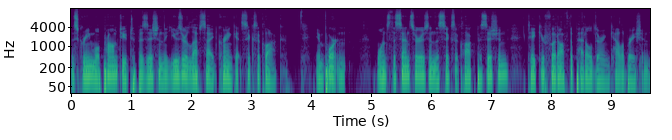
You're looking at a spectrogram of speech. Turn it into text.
The screen will prompt you to position the user left side crank at 6 o'clock. Important. Once the sensor is in the 6 o'clock position, take your foot off the pedal during calibration.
